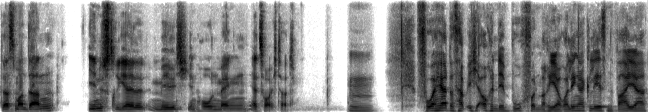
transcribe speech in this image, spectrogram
dass man dann industriell Milch in hohen Mengen erzeugt hat. Mhm. Vorher, das habe ich auch in dem Buch von Maria Rollinger gelesen, war ja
